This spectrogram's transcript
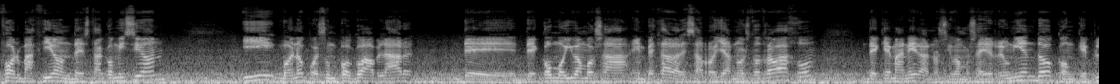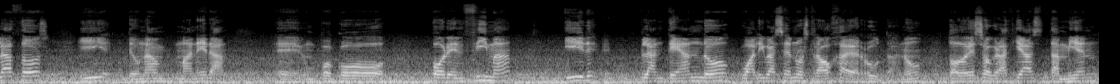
formación de esta comisión y bueno, pues un poco hablar de, cómo íbamos a empezar a desarrollar nuestro trabajo, de qué manera nos íbamos a ir reuniendo, con qué plazos y de una manera eh, un poco por encima ir planteando cuál iba a ser nuestra hoja de ruta, ¿no? Todo eso gracias también,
